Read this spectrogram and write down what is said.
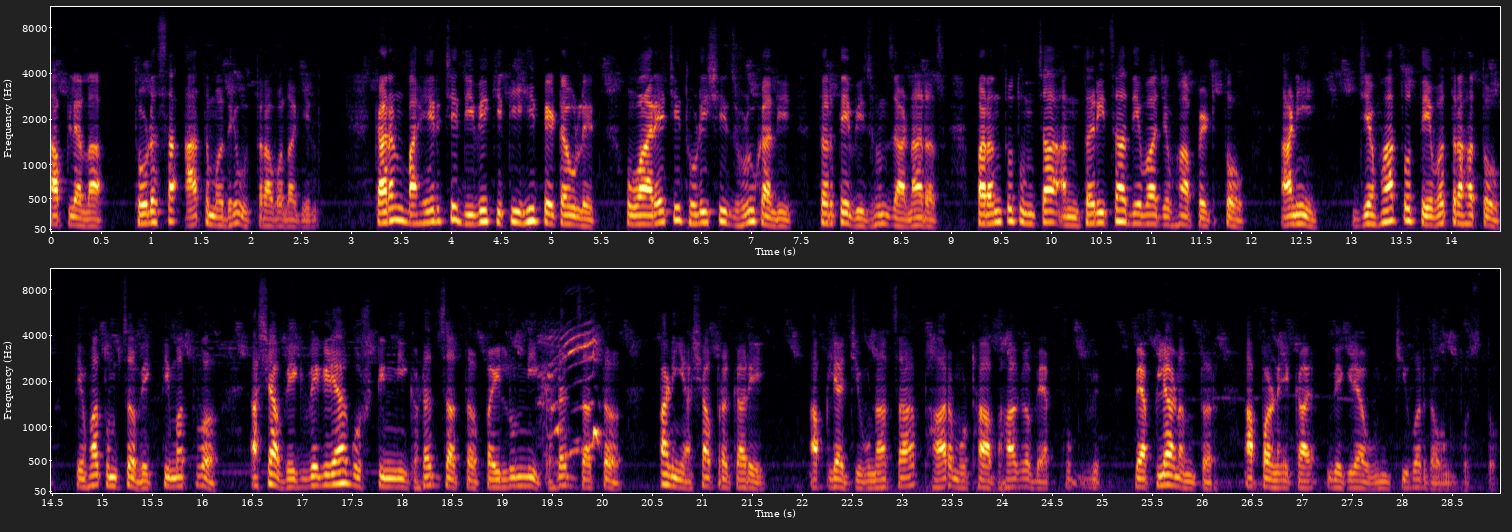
आपल्याला थोडंसं आतमध्ये उतरावं लागेल. कारण बाहेरचे दिवे कितीही पेटवलेत वाऱ्याची थोडीशी झुळूक आली तर ते विझून जाणारच. परंतु तुमचा अंतरीचा दिवा जेव्हा पेटतो आणि जेव्हा तो तेवत राहतो तेव्हा तुमचं व्यक्तिमत्व अशा वेगवेगळ्या गोष्टींनी घडत जातं पैलूंनी घडत जातं आणि अशा प्रकारे आपल्या जीवनाचा फार मोठा भाग व्याप व्यापल्यानंतर आपण एका वेगळ्या उंचीवर जाऊन पोचतो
